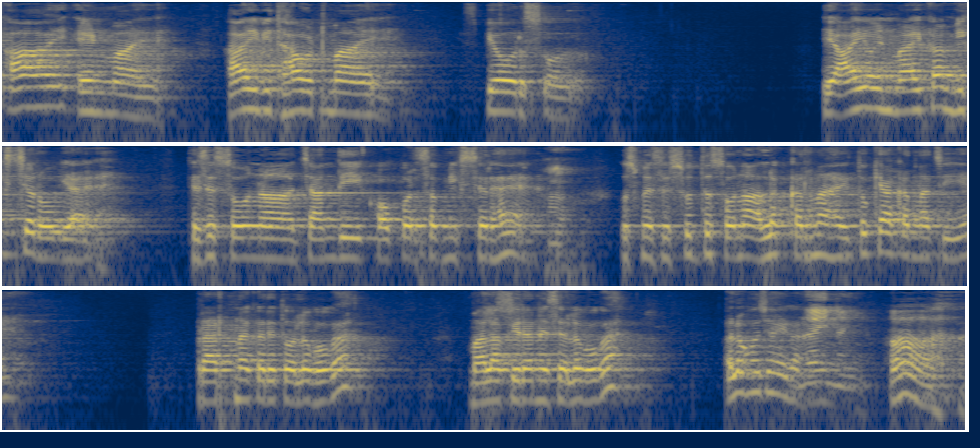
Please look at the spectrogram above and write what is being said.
I and my, I without my pure soul. ये आई और माई का मिक्सचर हो गया है। जैसे सोना चांदी कॉपर सब मिक्सचर है। हाँ। उसमें से शुद्ध सोना अलग करना है तो क्या करना चाहिए? प्रार्थना करे तो अलग होगा? माला पिराने से अलग होगा? अलग हो जाएगा? नहीं नहीं। हाँ।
